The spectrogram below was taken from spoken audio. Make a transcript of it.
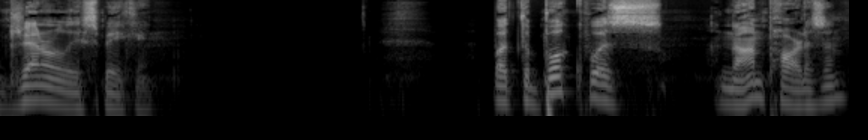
generally speaking. But the book was nonpartisan.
